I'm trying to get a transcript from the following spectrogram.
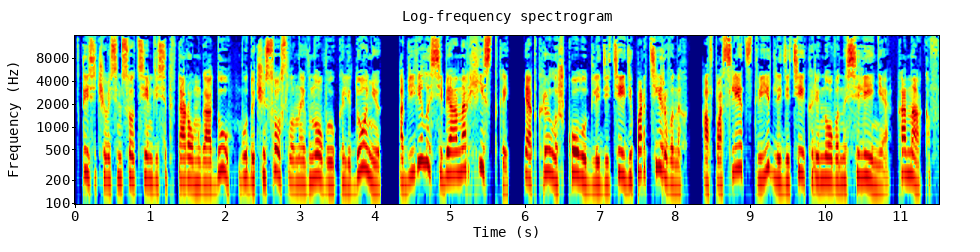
В 1872 году, будучи сосланной в Новую Каледонию, объявила себя анархисткой и открыла школу для детей депортированных, а впоследствии для детей коренного населения, канаков.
